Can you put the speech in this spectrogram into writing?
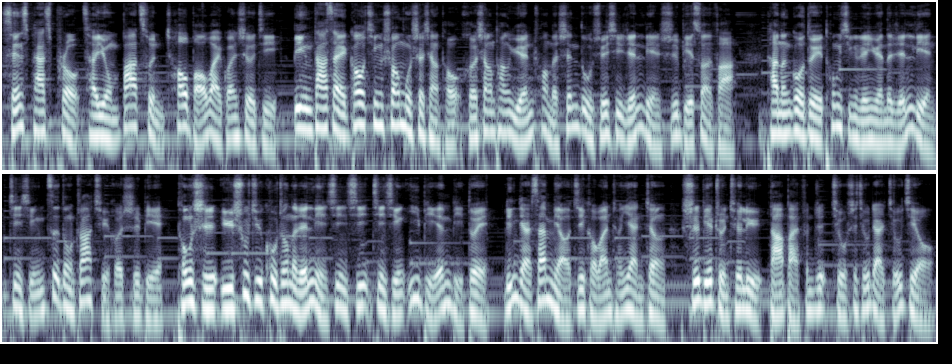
，SensePass Pro 采用八寸超薄外观设计，并搭载高清双目摄像头和商汤原创的深度学习人脸识别算法。它能够对通行人员的人脸进行自动抓取和识别，同时与数据库中的人脸信息进行一比 n 比对，零点三秒即可完成验证，识别准确率达百分之九十九点九九。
